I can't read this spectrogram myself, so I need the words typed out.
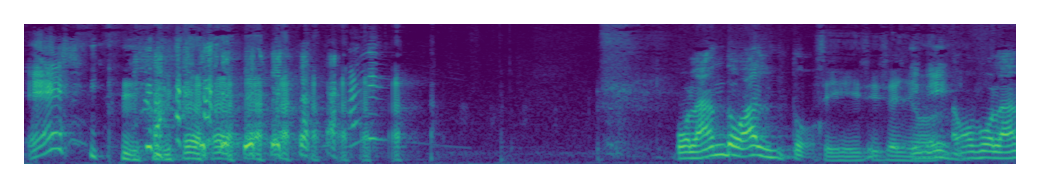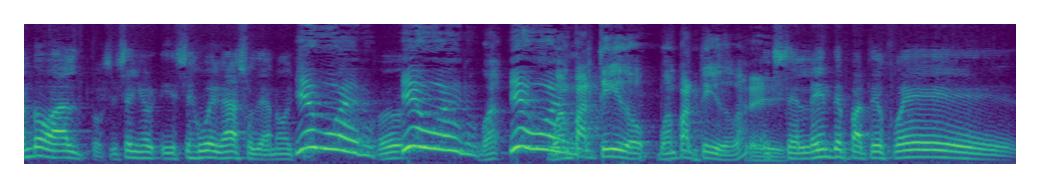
¿Eh? volando alto. Sí, sí, señor. Estamos volando alto, sí, señor. Y ese juegazo de anoche. Y es bueno, y es bueno, buen, y es bueno. Buen partido, buen partido. ¿eh? Excelente partido. Fue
